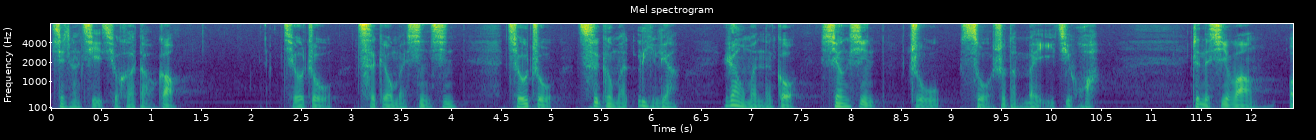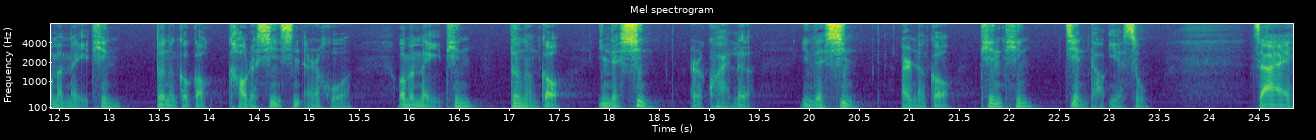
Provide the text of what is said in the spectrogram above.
献上祈求和祷告。求主赐给我们信心，求主赐给我们力量，让我们能够相信主所说的每一句话。真的希望我们每天都能够靠靠着信心而活，我们每天都能够因着信而快乐，因着信而能够天天见到耶稣。在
